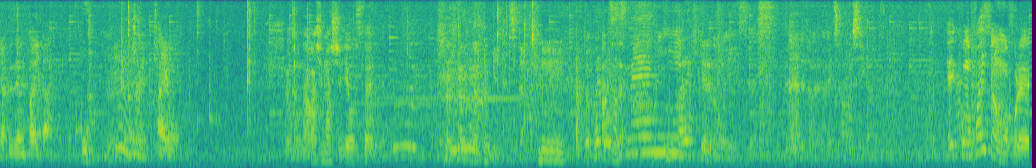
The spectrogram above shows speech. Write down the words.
薬膳白湯おじゃはいはい。もう長嶋茂雄スタイルでリッチだこうやっておすすめのタレ聞けるのもいいですよ何で食べるのが一番美味しいかえこのパイタンはこれつ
